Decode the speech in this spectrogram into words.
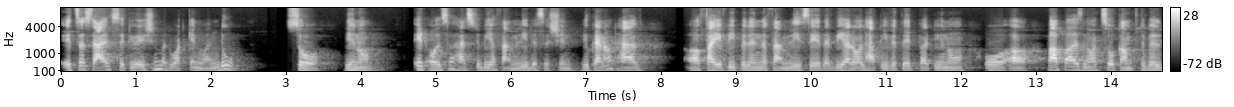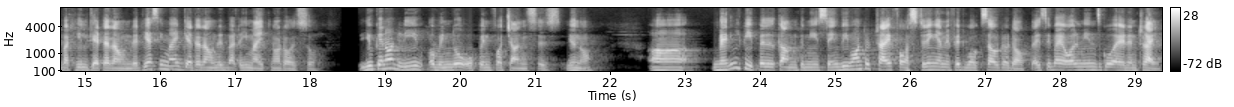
it's a sad situation, but what can one do? So, you know, it also has to be a family decision. You cannot have uh, five people in the family say that we are all happy with it, but you know, oh, uh, Papa is not so comfortable, but he'll get around it. Yes, he might get around it, but he might not also. You cannot leave a window open for chances, you know. Uh, many people come to me saying, we want to try fostering and if it works out, adopt. I say, by all means, go ahead and try.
